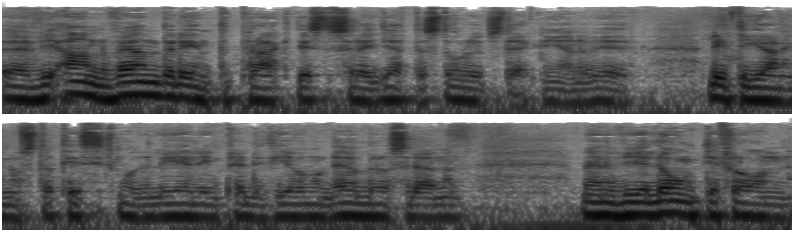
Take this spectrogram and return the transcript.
Eh, vi använder det inte praktiskt i så jättestor utsträckning ännu. Vi är lite grann inom statistisk modellering, prediktiva modeller och sådär. Men, men vi är långt ifrån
